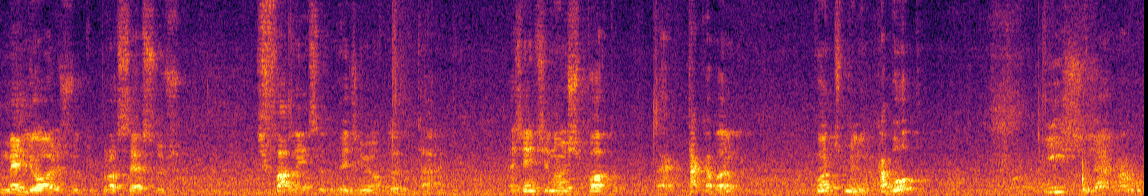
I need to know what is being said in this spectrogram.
melhores do que processos de falência do regime autoritário. A gente não exporta. Está acabando? Quantos minutos? Acabou? Ixi, já acabou.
